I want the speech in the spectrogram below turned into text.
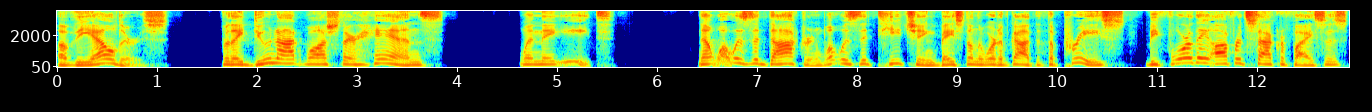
of the elders? For they do not wash their hands when they eat. Now, what was the doctrine? What was the teaching based on the word of God? That the priests, before they offered sacrifices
